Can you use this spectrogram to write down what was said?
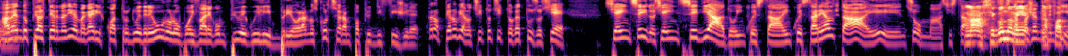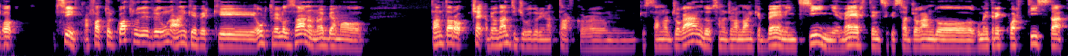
avendo più alternative, magari il 4-2-3-1 lo puoi fare con più equilibrio. L'anno scorso era un po' più difficile. Però piano piano, zitto zitto, Gattuso si è, si è inserito, si è insediato in questa, in questa realtà e insomma si sta, Ma secondo sta me facendo ha sentire. fatto, sì, ha fatto il 4-2-3-1 anche perché oltre a Lozano noi abbiamo tanta roba, cioè abbiamo tanti giocatori in attacco ehm, che stanno giocando, stanno giocando anche bene, Insigne, Mertens che sta giocando come trequartista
